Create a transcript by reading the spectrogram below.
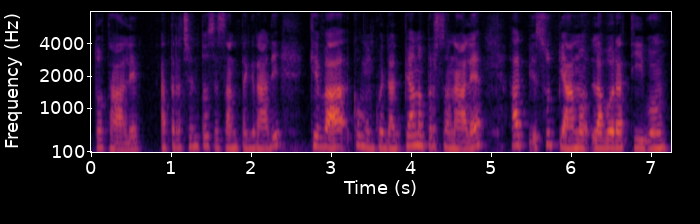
totale a 360 gradi che va comunque dal piano personale al, sul piano lavorativo.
